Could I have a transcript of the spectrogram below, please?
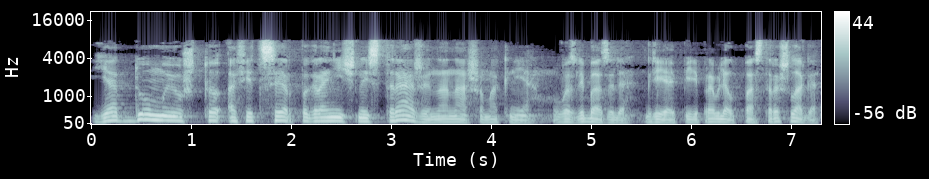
Я думаю, что офицер пограничной стражи на нашем окне, возле Базеля, где я переправлял пастора Шлага,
